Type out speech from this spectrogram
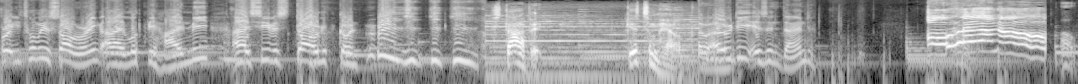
Bro, you told me to start running, and I look behind me, and I see this dog going. Stop it. Get some help. so Odie isn't dead. Oh, hell no! Oh,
